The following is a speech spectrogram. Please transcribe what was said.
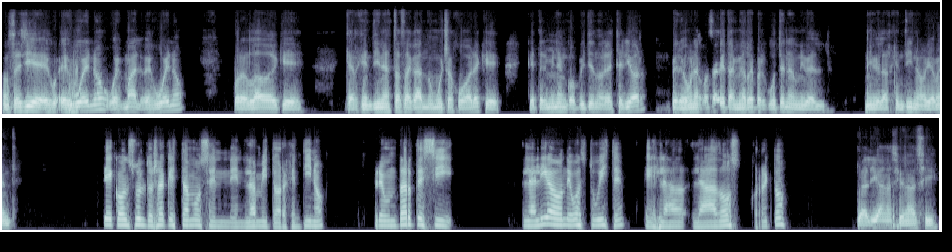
No sé si es, bueno o es malo. Es bueno por el lado de que, Argentina está sacando muchos jugadores que, terminan compitiendo al exterior, pero es una cosa que también repercute en el nivel, nivel argentino, obviamente. Te consulto, ya que estamos en, el ámbito argentino, preguntarte si la liga donde vos estuviste, es la, la A2, ¿correcto? La Liga Nacional sí,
